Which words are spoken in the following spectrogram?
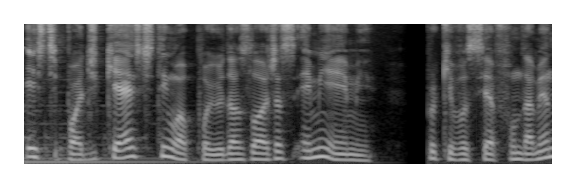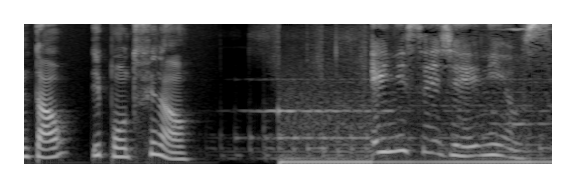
Este podcast tem o apoio das lojas MM, porque você é fundamental e ponto final. NCG News.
